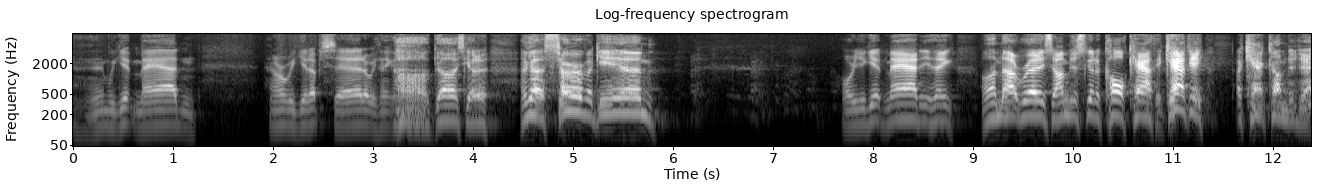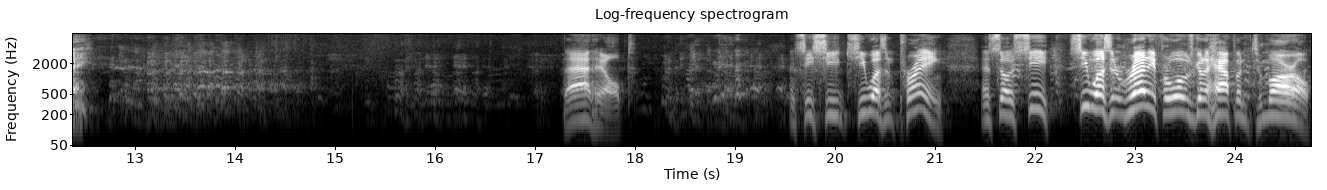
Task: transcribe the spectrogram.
And then we get mad and or we get upset or we think, oh gosh, gotta, I gotta serve again. Or you get mad and you think, well, I'm not ready, so I'm just gonna call Kathy. Kathy, I can't come today. That helped. And see, she, she wasn't praying. And so she, she wasn't ready for what was going to happen tomorrow.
